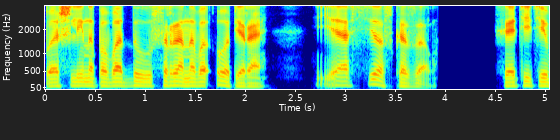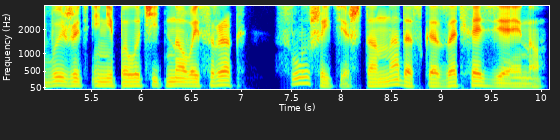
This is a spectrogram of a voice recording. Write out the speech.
Пошли на поводу у сраного опера. Я все сказал. Хотите выжить и не получить новый срок? Слушайте, что надо сказать хозяину.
